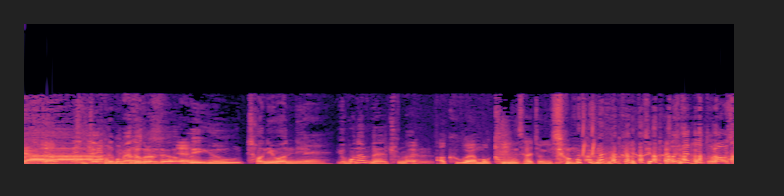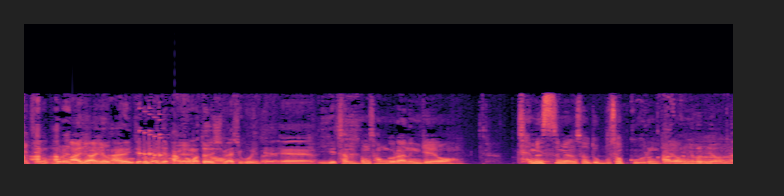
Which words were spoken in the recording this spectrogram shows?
야 진짜 궁금해서 그런데요. 네. 우리 유 전 의원님, 네. 이번엔 왜 출마를? 아 그거야 뭐 개인 사정이죠. 뭐 그런 거겠지. 언제 또 돌아오실지 모르는. 아니요 아니요. 아, 그- 이제 뭐 이제 방송만 또 열심히 하시고, 이제. 네. 예. 이게 참. 지금 선거라는 게요. 재밌으면서도 무섭고 그런 게요. 아, 그럼요. 네.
